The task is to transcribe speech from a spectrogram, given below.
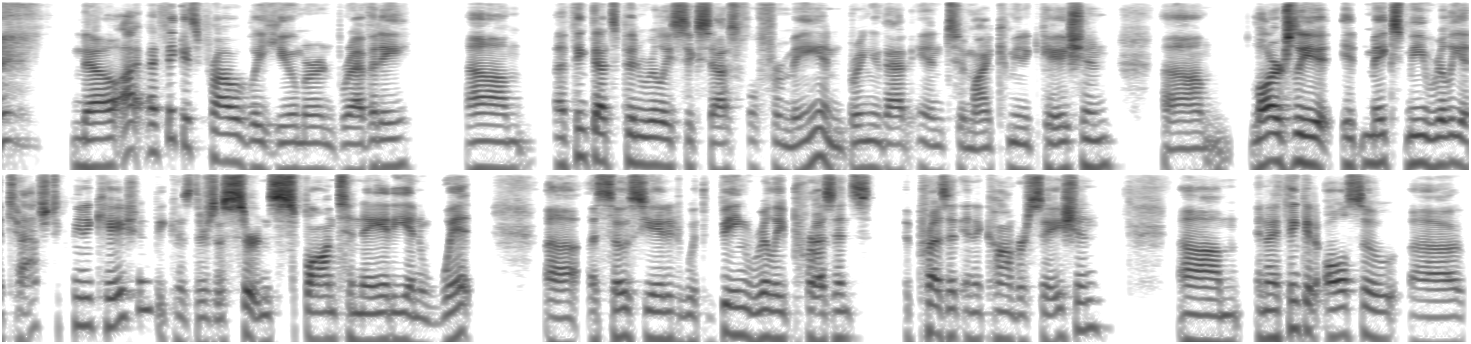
no, I, I, think it's probably humor and brevity. Um, I think that's been really successful for me and bringing that into my communication. Um, largely, it, it, makes me really attached to communication because there's a certain spontaneity and wit uh, associated with being really present present in a conversation. Um, and I think it also uh,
